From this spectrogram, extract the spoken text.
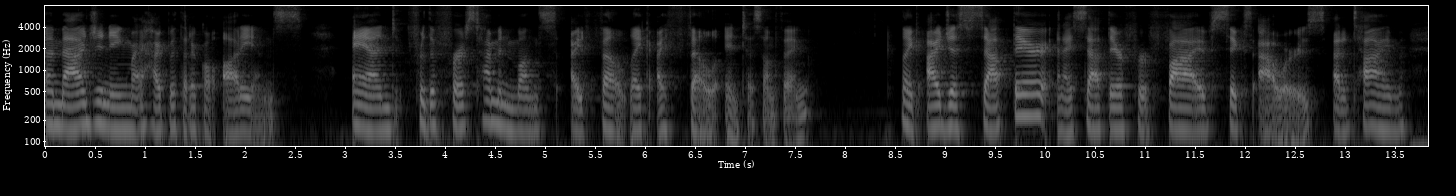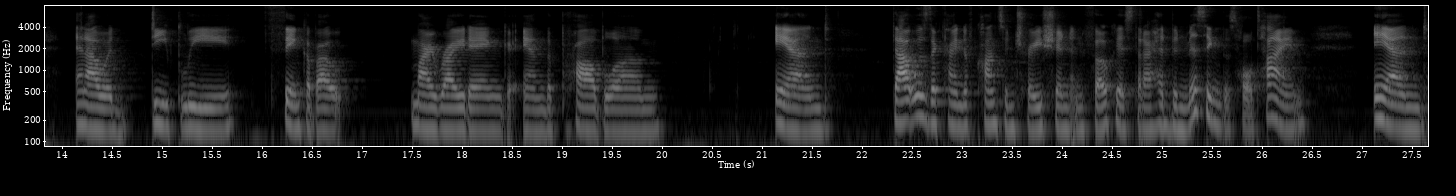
imagining my hypothetical audience And for the first time in months, I felt like I fell into something. Like I just sat there and I sat there for five, six hours at a time, and I would deeply think about my writing and the problem. And that was the kind of concentration and focus that I had been missing this whole time. And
